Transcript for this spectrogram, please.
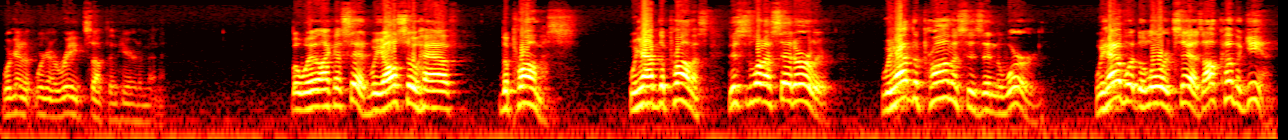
We're going we're to read something here in a minute. But we, like I said, we also have the promise. We have the promise. This is what I said earlier. We have the promises in the Word. We have what the Lord says I'll come again.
